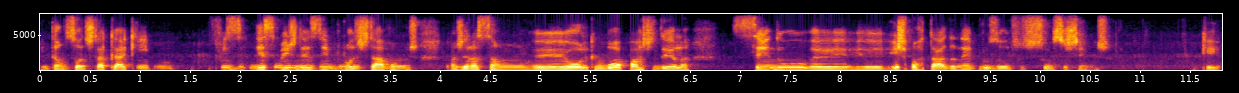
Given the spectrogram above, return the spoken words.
Então, só destacar que fiz, nesse mês de dezembro nós estávamos com a geração é, eólica, boa parte dela sendo é, exportada né, para os outros subsistemas. Ok.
